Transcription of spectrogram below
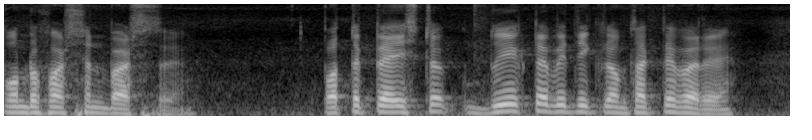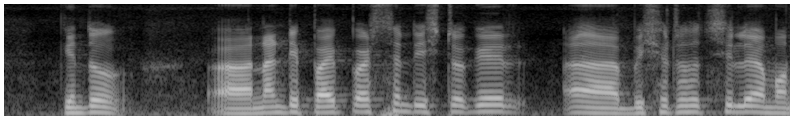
পনেরো পার্সেন্ট বাড়ছে। প্রত্যেকটা স্টক দুই একটা ব্যতিক্রম থাকতে পারে, কিন্তু নাইনটি ফাইভ পার্সেন্ট স্টকের বিষয়টা হচ্ছিল এমন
